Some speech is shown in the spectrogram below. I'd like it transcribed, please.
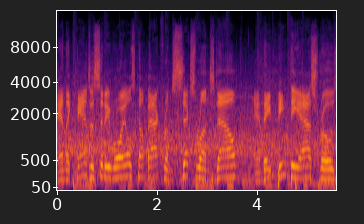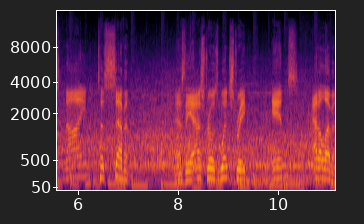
And the Kansas City Royals come back from six runs down, and they beat the Astros 9 to 7 as the Astros win streak ends at 11.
